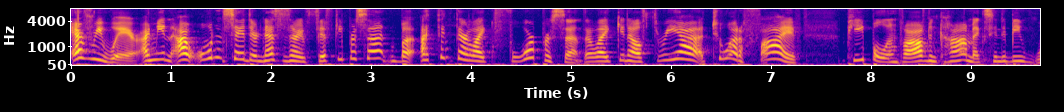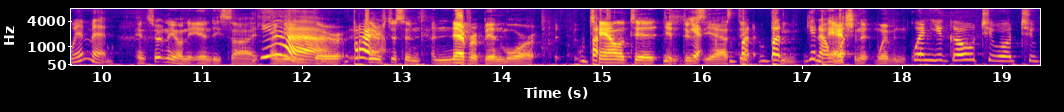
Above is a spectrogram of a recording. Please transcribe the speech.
everywhere. I mean, I wouldn't say they're necessarily 50%, but I think they're like 4%. They're like, you know, 3 out 2 out of 5 people involved in comics seem to be women. And certainly on the indie side, Yeah, I mean, there, but I- there's just an, never been more talented, Yeah, enthusiastic, but- but, you know, passionate women. When you go to a, to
